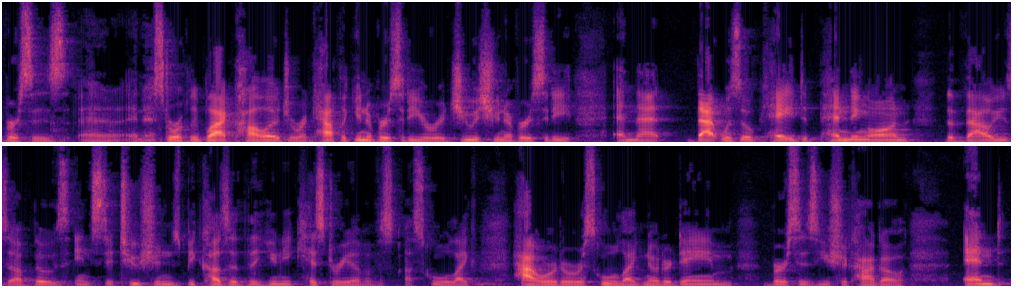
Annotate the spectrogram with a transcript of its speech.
versus a, an historically black college or a Catholic university or a Jewish university, and that that was okay depending on the values of those institutions because of the unique history of a, a school like Howard or a school like Notre Dame versus U Chicago. And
